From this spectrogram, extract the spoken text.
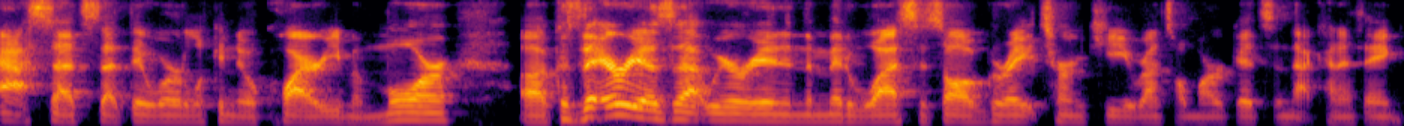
assets that they were looking to acquire even more. Because uh, the areas that we were in in the Midwest, it's all great turnkey rental markets and that kind of thing.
